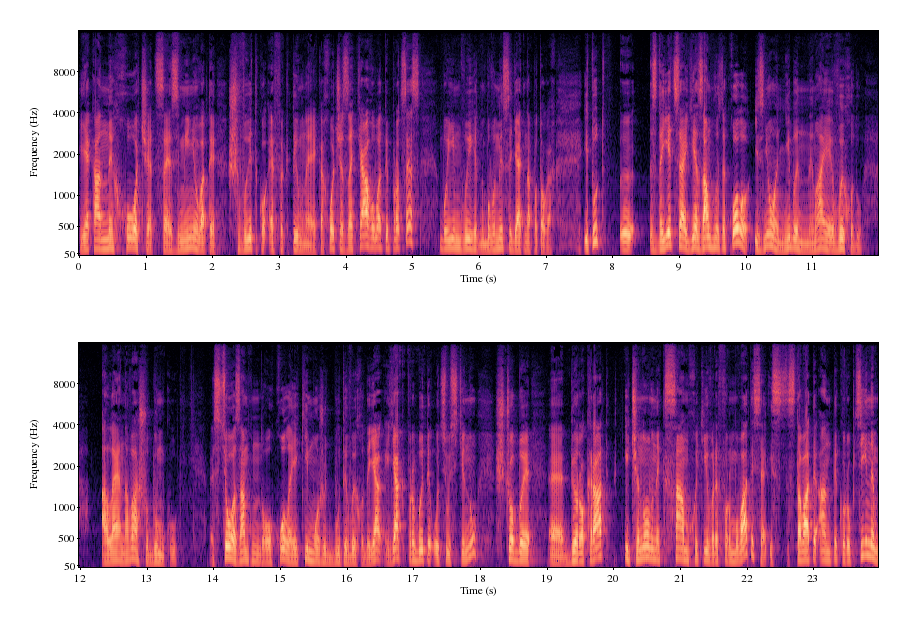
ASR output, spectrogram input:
яка не хоче це змінювати швидко, ефективно, яка хоче затягувати процес, бо їм вигідно, бо вони сидять на потоках. І тут, е, здається, є замкнуте коло, і з нього ніби немає виходу. Але на вашу думку, з цього замкнутого кола, які можуть бути виходи? Як, як пробити оцю стіну, щоб е, бюрократ і чиновник сам хотів реформуватися і ставати антикорупційним,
